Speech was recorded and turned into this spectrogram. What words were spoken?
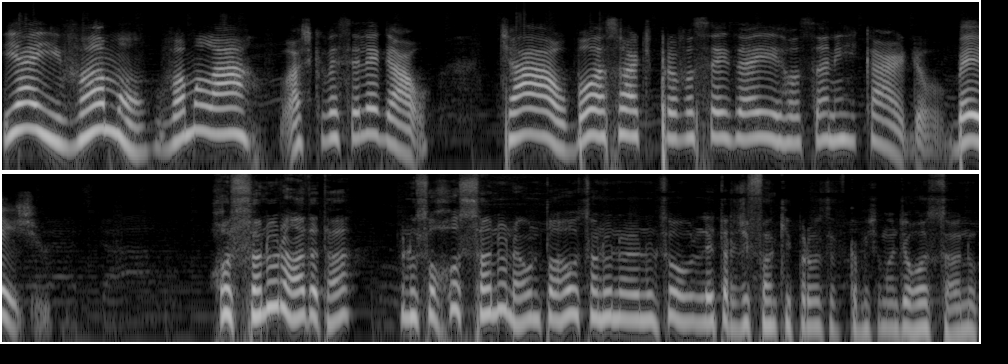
E aí, vamos? Vamos lá. Acho que vai ser legal. Tchau, boa sorte para vocês aí, Rossano e Ricardo. Beijo. Rossano nada, tá? Eu não sou Rossano, não. Não tô roçando, não. Eu não sou letra de funk pra você ficar me chamando de Rossano.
